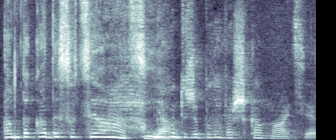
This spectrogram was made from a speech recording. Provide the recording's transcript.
Там така У дисоціація. нього дуже була важка матір.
